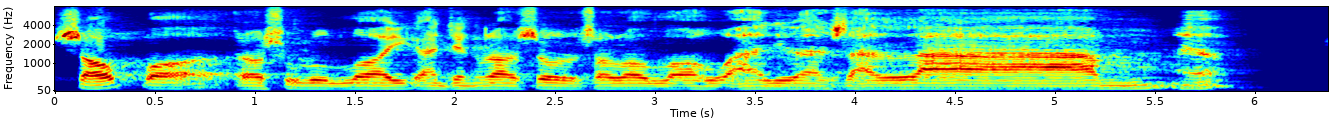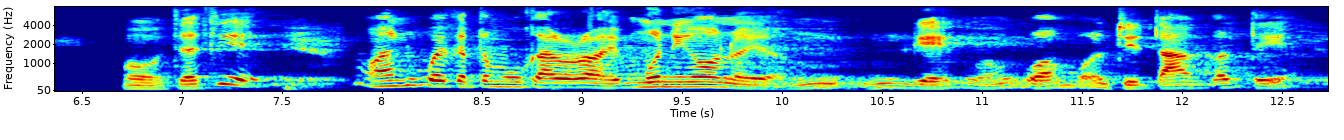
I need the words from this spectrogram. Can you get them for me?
sapa Rasulullah Kanjeng Rasul sallallahu alaihi wasallam ya. Oh, jadi anu kowe ketemu karo muni ngono ya. Nggih, wong-wong ditaketi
